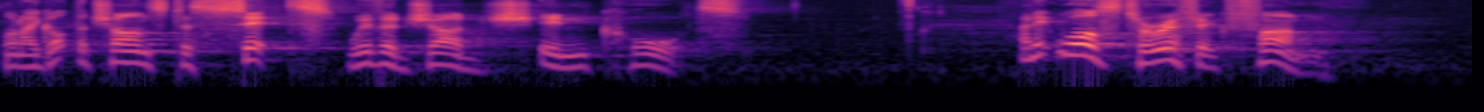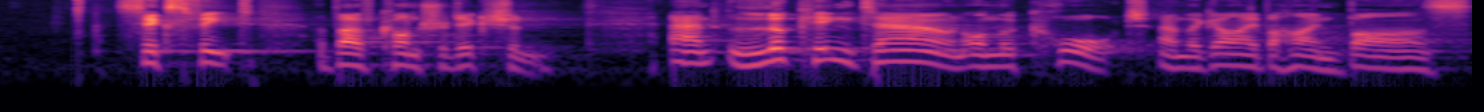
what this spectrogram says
when I got the chance to sit with a judge in court. And it was terrific fun. Six feet above contradiction, and looking down on the court and the guy behind bars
